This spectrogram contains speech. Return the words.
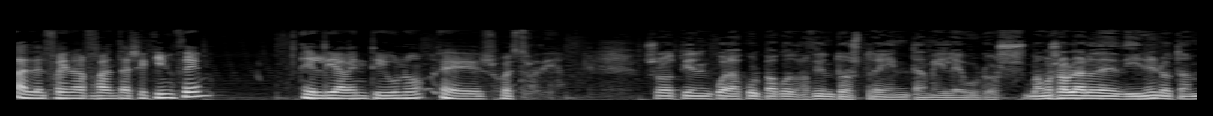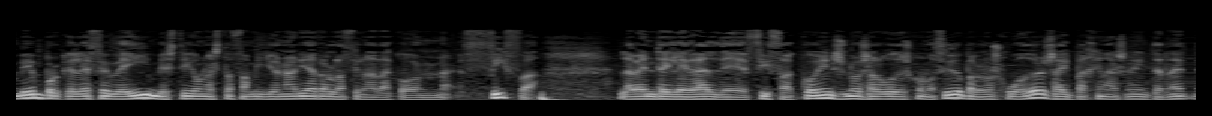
al del Final Fantasy XV, el día 21 es vuestro día. Solo tienen la culpa 430.000 euros. Vamos a hablar de dinero también porque el FBI investiga una estafa millonaria relacionada con FIFA. La venta ilegal de FIFA Coins no es algo desconocido para los jugadores. Hay páginas en Internet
